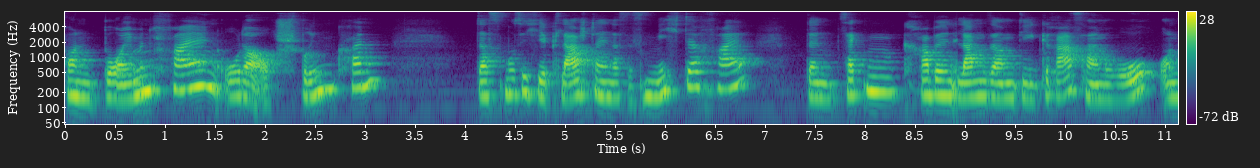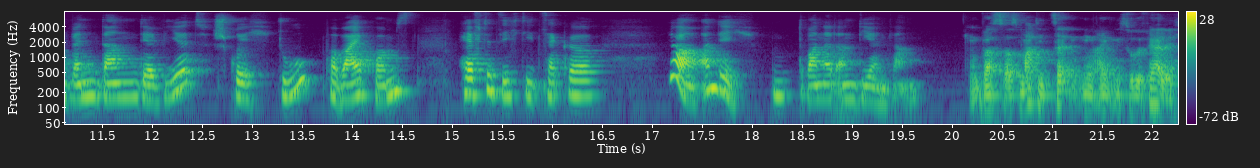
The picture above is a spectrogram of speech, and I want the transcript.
von Bäumen fallen oder auch springen können. Das muss ich hier klarstellen, das ist nicht der Fall. Denn Zecken krabbeln langsam die Grashalme hoch und wenn dann der Wirt, sprich du, vorbeikommst, heftet sich die Zecke ja an dich und wandert an dir entlang. Und was, was macht die Zecken eigentlich so gefährlich?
